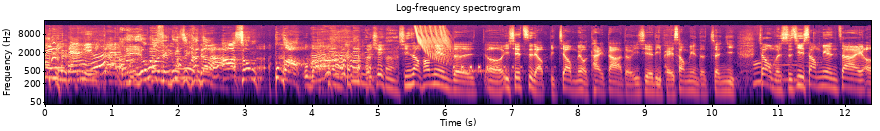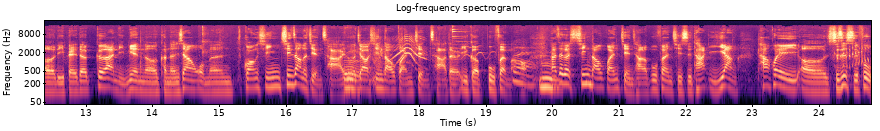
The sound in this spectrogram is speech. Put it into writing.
黑名单，黑名单。以后保险公司看到阿松不保，不保。回去，心脏方面的呃一些治疗比较没有太大的一些理赔上面的争议。像我们实际上面在呃理赔的个案里面呢，可能像我们光心心脏的检查，有个叫心导管检查的一个部分嘛，哦。那这个心导管检查的部分，其实它一样。他会呃实支实付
